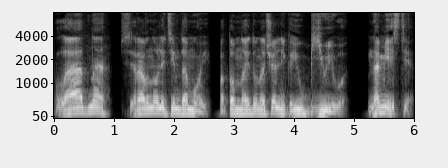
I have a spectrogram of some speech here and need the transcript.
Ладно, все равно летим домой. Потом найду начальника и убью его. На месте.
